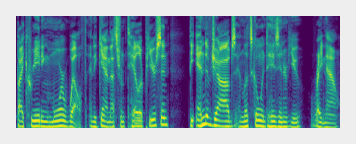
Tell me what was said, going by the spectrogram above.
by creating more wealth. And again, that's from Taylor Pearson, The End of Jobs, and let's go into his interview right now.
